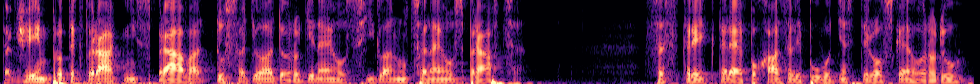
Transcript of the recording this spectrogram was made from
takže jim protektorátní zpráva dosadila do rodinného sídla nuceného správce. Sestry, které pocházely původně z tyrolského rodu,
